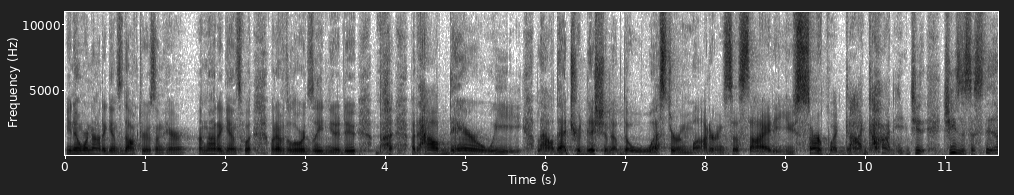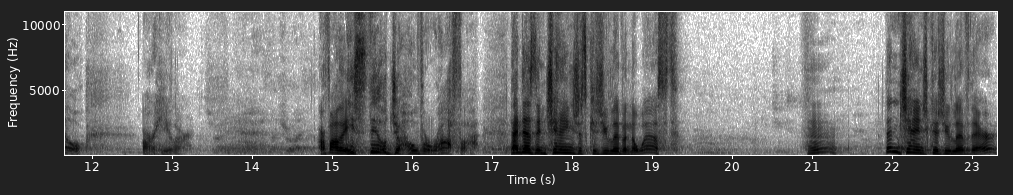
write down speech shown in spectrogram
you know we're not against doctors in here. I'm not against what, whatever the Lord's leading you to do, but, but how dare we allow that tradition of the Western modern society usurp what God, God, he, Jesus is still our healer. Our Father, He's still Jehovah Rapha. That doesn't change just because you live in the West. Hmm? Doesn't change because you live there.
